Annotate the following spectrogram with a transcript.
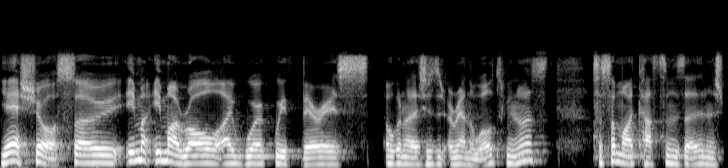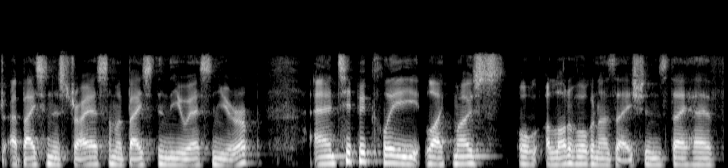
Yeah, sure. So in my in my role, I work with various organisations around the world. To be honest, so some of my customers are, are based in Australia, some are based in the US and Europe, and typically, like most or a lot of organisations, they have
